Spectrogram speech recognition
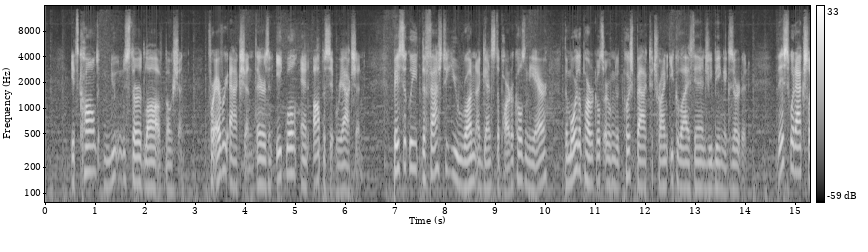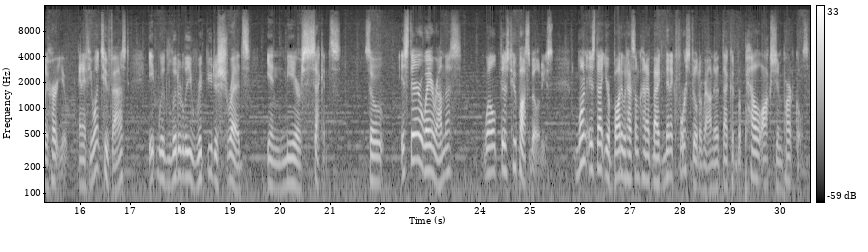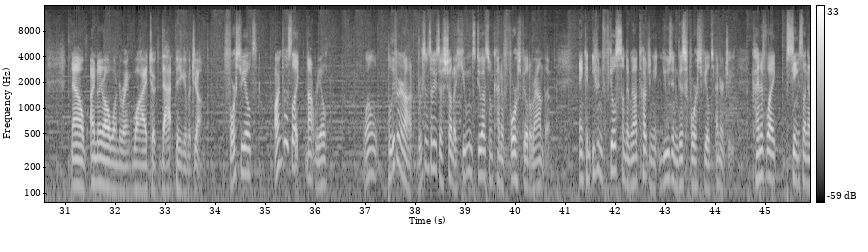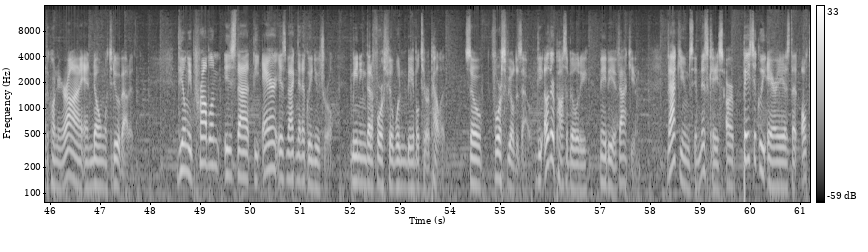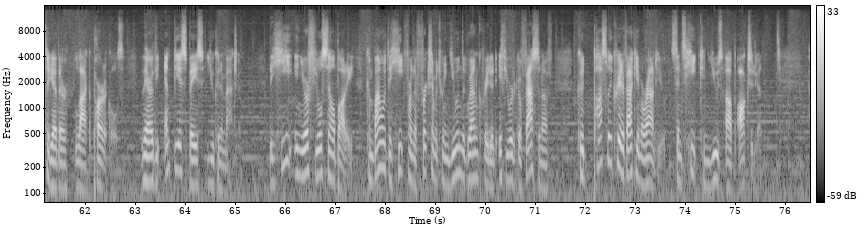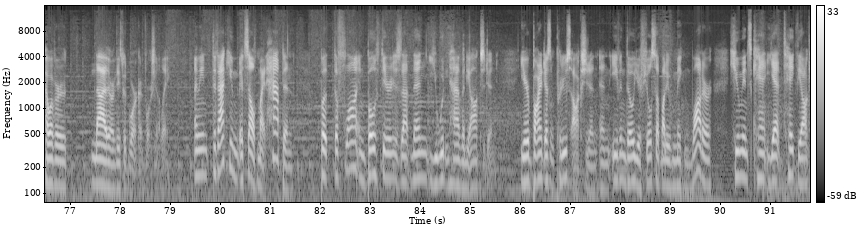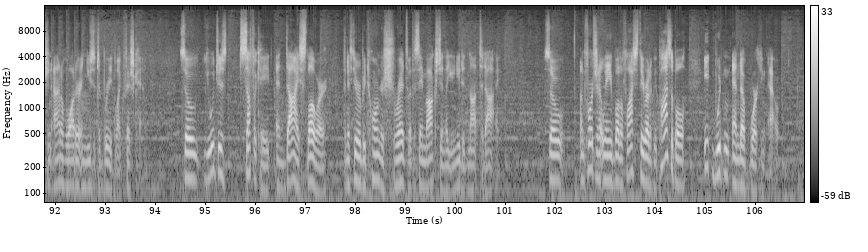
It's called Newton's third law of motion. For every action, there is an equal and opposite reaction. Basically, the faster you run against the particles in the air, the more the particles are going to push back to try and equalize the energy being exerted. This would actually hurt you, and if you went too fast, it would literally rip you to shreds in mere seconds. So, is there a way around this? Well, there's two possibilities. One is that your body would have some kind of magnetic force field around it that could repel oxygen particles. Now, I know you're all wondering why I took that big of a jump. Force fields? Aren't those, like, not real? Well, believe it or not, recent studies have shown that humans do have some kind of force field around them, and can even feel something without touching it using this force field's energy, kind of like seeing something out the corner of your eye and knowing what to do about it. The only problem is that the air is magnetically neutral, meaning that a force field wouldn't be able to repel it. So, force field is out. The other possibility may be a vacuum. Vacuums, in this case, are basically areas that altogether lack particles. They are the emptiest space you can imagine. The heat in your fuel cell body, combined with the heat from the friction between you and the ground created if you were to go fast enough, could possibly create a vacuum around you, since heat can use up oxygen. However, neither of these would work, unfortunately. I mean, the vacuum itself might happen, but the flaw in both theories is that then you wouldn't have any oxygen. Your body doesn't produce oxygen, and even though your fuel cell body would be making water, humans can't yet take the oxygen out of water and use it to breathe like fish can. So you would just suffocate and die slower than if you were to be torn to shreds by the same oxygen that you needed not to die. So, unfortunately, while the Flash is theoretically possible, it wouldn't end up working out.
